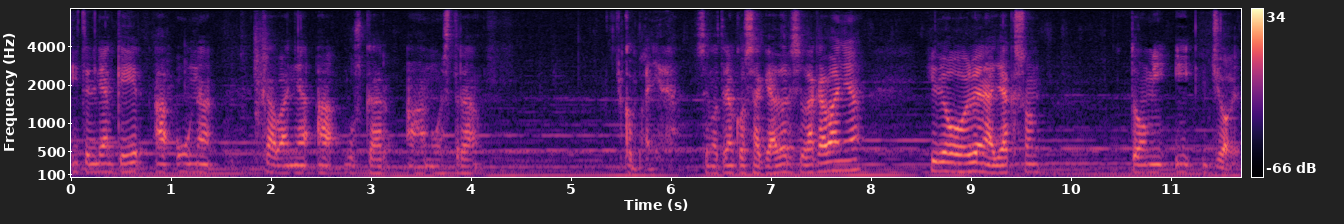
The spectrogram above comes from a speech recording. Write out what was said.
y tendrían que ir a una cabaña a buscar a nuestra compañera. Se encontrarían con saqueadores en la cabaña y luego vuelven a Jackson, Tommy y Joel.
